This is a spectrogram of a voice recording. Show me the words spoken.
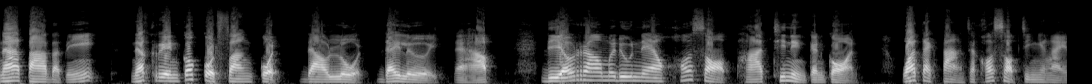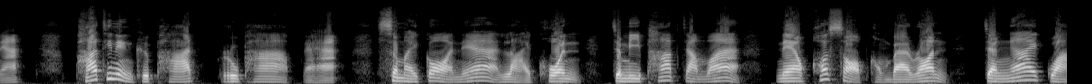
หน้าตาแบบนี้ นักเรียนก็กดฟังกดดาวน์โหลดได้เลยนะครับ เดี๋ยวเรามาดูแนวข้อสอบพาร์ทที่ 1 กันก่อน ว่าแตกต่างจากข้อสอบจริงยังไงนะ พาร์ทที่ 1 คือพาร์ทรูปภาพนะฮะ สมัยก่อนเนี่ยหลายคนจะมีภาพจำว่า แนวข้อสอบของ Baron จะง่ายกว่า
